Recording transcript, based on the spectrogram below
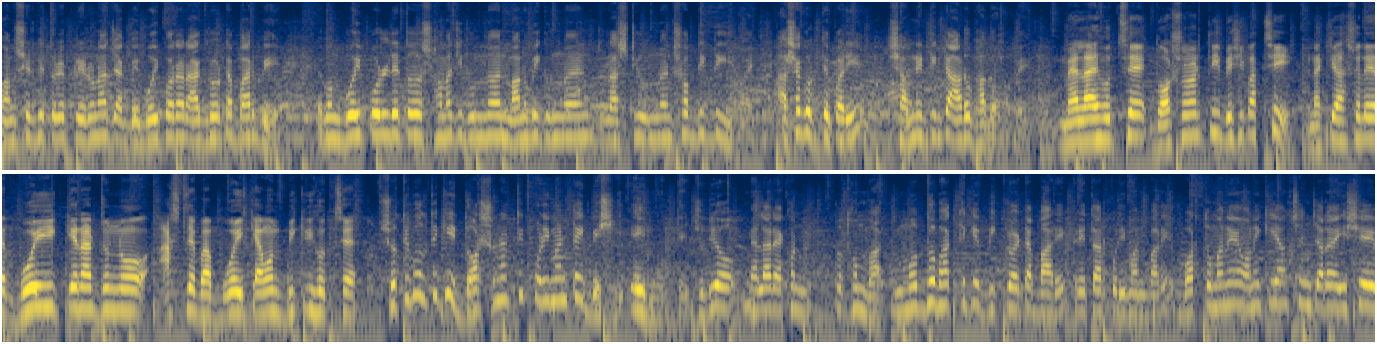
মানুষের ভিতরে প্রেরণা জাগবে, বই পড়ার আগ্রহটা বাড়বে এবং বই পড়লে তো সামাজিক উন্নয়ন, মানবিক উন্নয়ন, রাষ্ট্রীয় উন্নয়ন সব দিক দিয়েই হয়। আশা করতে পারি সামনের দিনটা আরও ভালো হবে। মেলায় হচ্ছে দর্শনার্থী বেশি পাচ্ছি? নাকি আসলে বই কেনার জন্য আসছে বা বই কেমন বিক্রি হচ্ছে? সত্যি বলতে কি, দর্শনার্থীর পরিমাণটাই বেশি এই মুহূর্তে। যদিও মেলার এখন প্রথম ভাগ মধ্যভাগ থেকে বিক্রয়টা বাড়ে, ক্রেতার পরিমাণ বাড়ে। বর্তমানে অনেকেই আছেন যারা এসে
